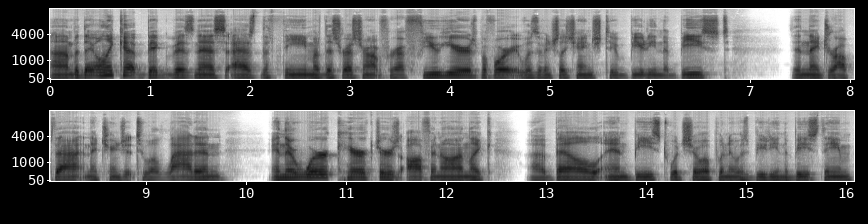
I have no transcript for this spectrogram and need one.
Um, but they only kept big business as the theme of this restaurant for a few years before it was eventually changed to Beauty and the Beast. Then they dropped that and they changed it to Aladdin. And there were characters off and on, like uh, Belle and Beast would show up when it was Beauty and the Beast theme.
